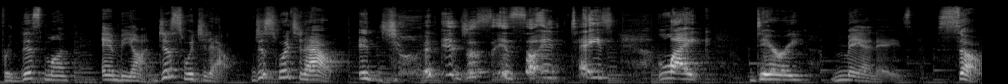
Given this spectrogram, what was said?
for this month and beyond. Just switch it out. Just switch it out. It just, it just it's so it tastes like dairy mayonnaise. So,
